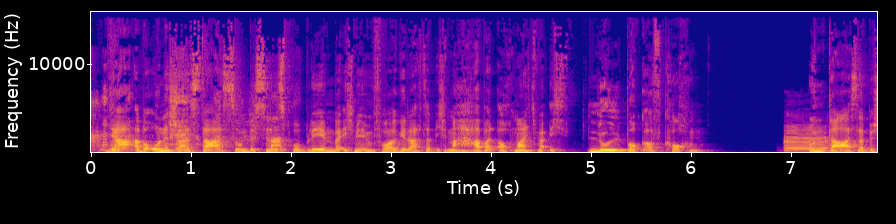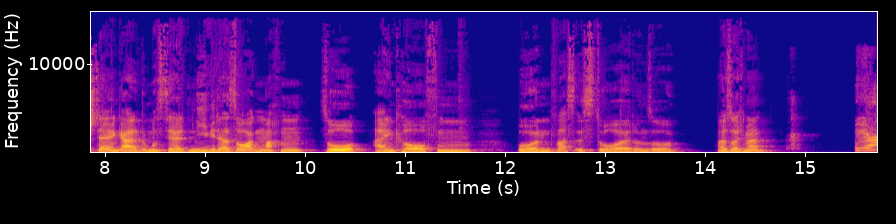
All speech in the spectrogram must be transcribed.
Ja, aber ohne Scheiß, da ist so ein bisschen Was? das Problem, weil ich mir eben vorher gedacht habe, ich habe halt auch manchmal echt null Bock auf Kochen. Mhm. Und da ist das Bestellen geil. Du musst dir halt nie wieder Sorgen machen, so einkaufen und was isst du heute und so. Weißt du, was ich meine? Ja,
